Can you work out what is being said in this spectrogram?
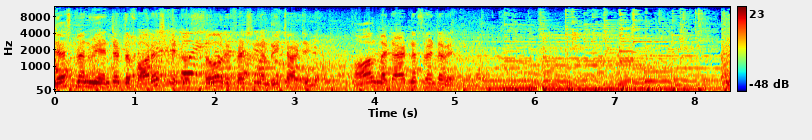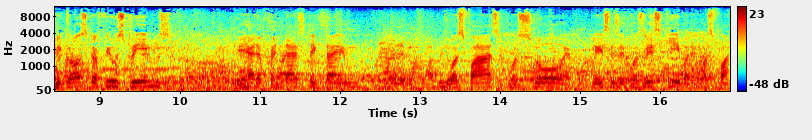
Just when we entered the forest, it was so refreshing and recharging. All my tiredness went away. We crossed a few streams. We had a fantastic time. It was fast, it was slow, at places it was risky, but it was fun.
